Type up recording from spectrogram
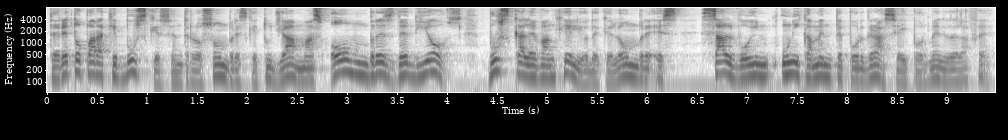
Te reto para que busques entre los hombres que tú llamas hombres de Dios. Busca el Evangelio de que el hombre es salvo únicamente por gracia y por medio de la fe.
